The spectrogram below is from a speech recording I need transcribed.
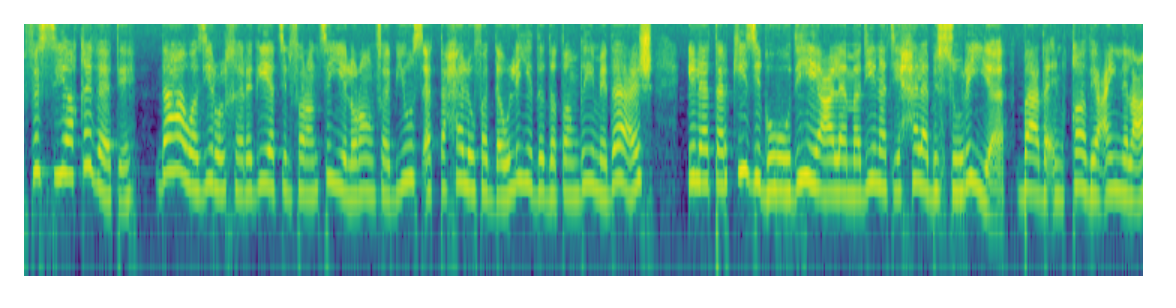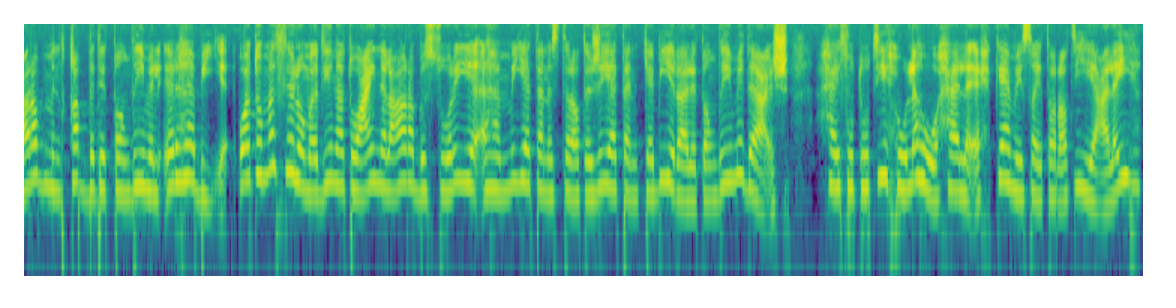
في السياق ذاته دعا وزير الخارجية الفرنسي لوران فابيوس التحالف الدولي ضد تنظيم داعش إلى تركيز جهوده على مدينة حلب السورية بعد إنقاذ عين العرب من قبضة التنظيم الإرهابي. وتمثل مدينة عين العرب السورية أهمية استراتيجية كبيرة لتنظيم داعش حيث تتيح له حال إحكام سيطرته عليه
